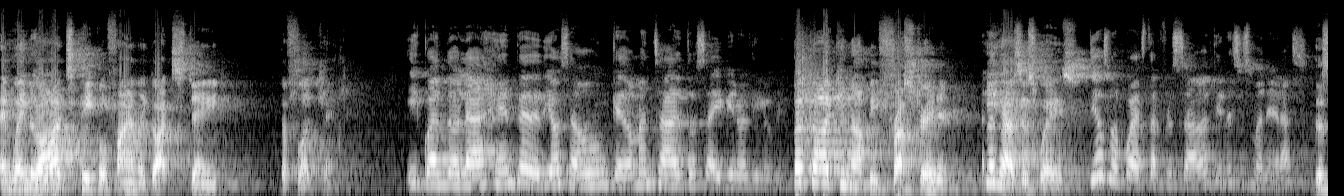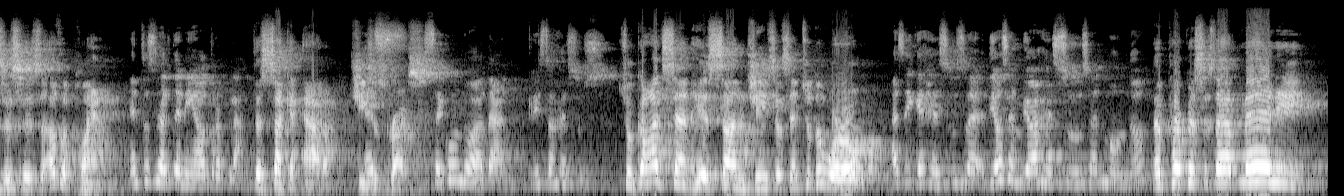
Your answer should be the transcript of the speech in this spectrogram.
And when. God's people finally got stained, the flood came. Y cuando la gente de Dios aún quedó manchada, entonces ahí vino el diluvio. But God cannot be frustrated. He has his ways. Dios no puede estar frustrado, él tiene sus maneras. This is his other plan. Entonces él tenía otro plan. The second Adam, Jesus El Christ. Segundo Adán, Cristo Jesús. So God sent his son Jesus into the world. Así que Jesús, eh, Dios envió a Jesús al mundo The purpose is to have many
